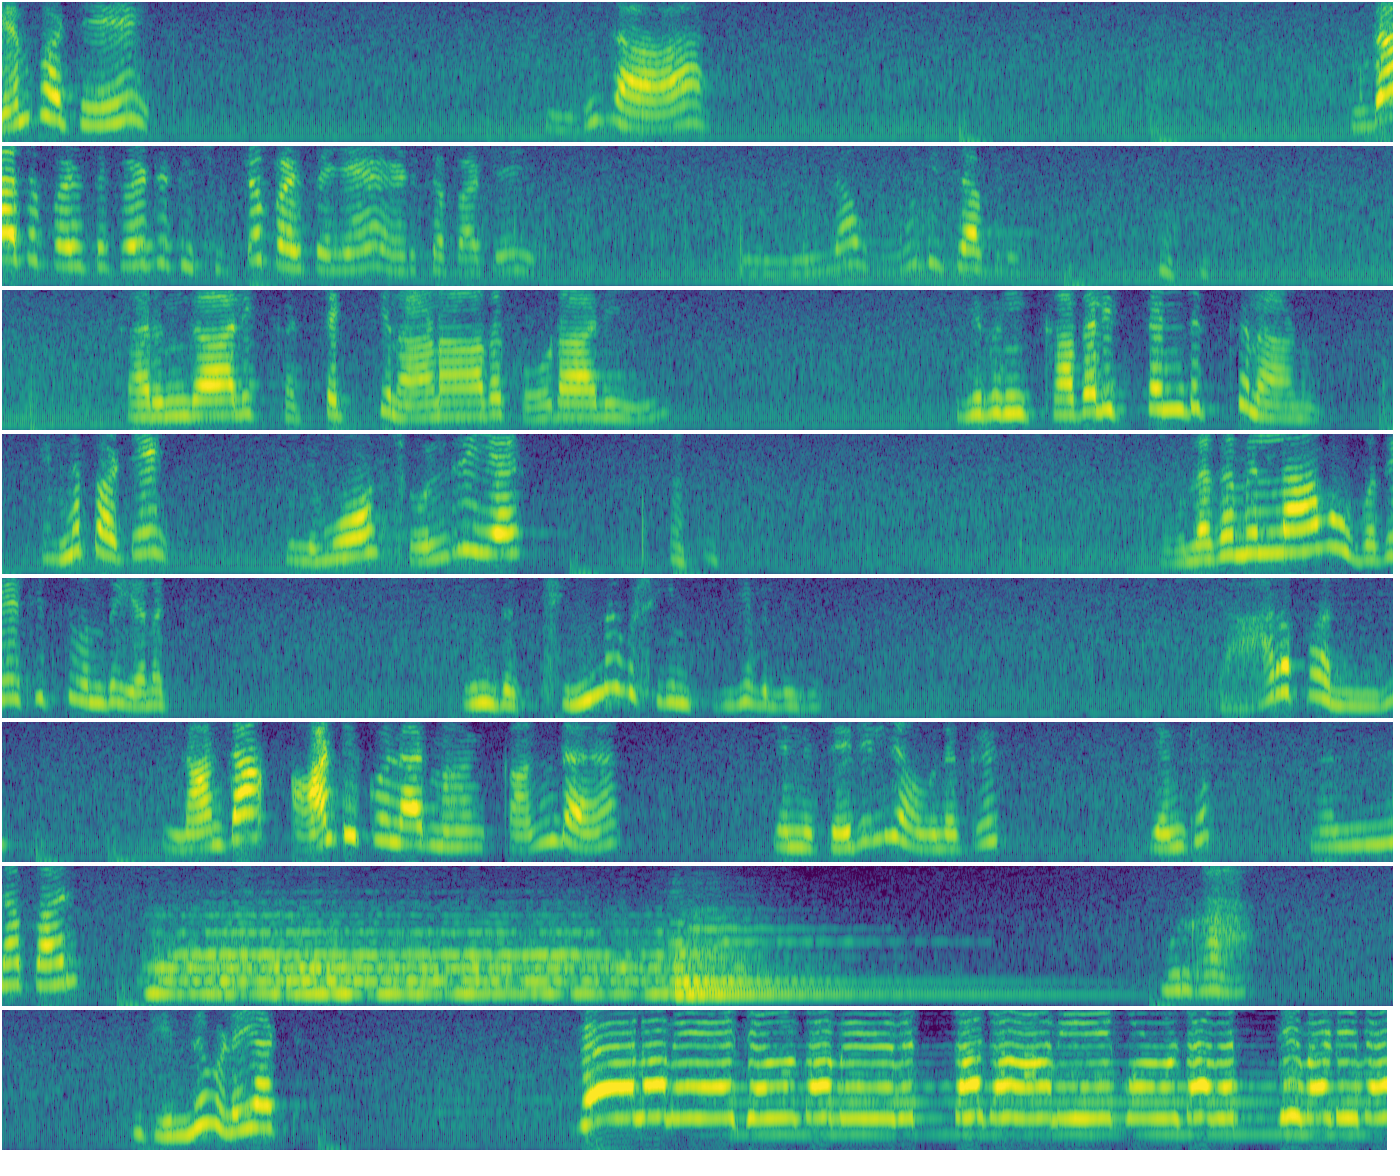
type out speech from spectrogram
ஏன் பாட்டி அதுதா சுடாத பழத்தை கேட்டுட்டு சுட்ட பழத்தை ஏன் எடுத்த பாட்டி? எல்லாம் ஊதி சாப்பிடு கருங்காலி கட்டைக்கு நாணாத கோடாலி. இருங்கதலித்தண்டுக்கு நானும். என்ன பாட்டி? என்னமோ சொல்றியே உலகமெல்லாம் உபதேசித்து வந்து எனக்கு இந்த சின்ன விஷயம் புரியவில்லையே. யாரப்பா நீ? நான் தான் ஆண்டி கொண்டார் மகன் கந்த என்ன தெரியல உனக்கு? எங்க? நல்லா பாரு. முருகா இது என்ன விளையாட்டு? வேலனே செல்தமிழ் வித்தகானி கொண்ட வெற்றி வடிவே.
